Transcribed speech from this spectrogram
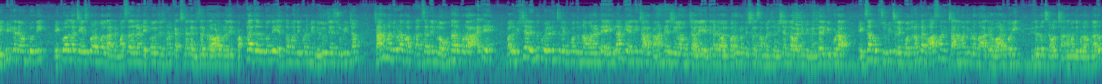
లిమిట్ గానే ఉంటుంది. ఎక్కువగా చేసుకోవడం వల్ల అంటే మసాజ్ లాంటి ఎక్కువగా చేసుకోవడం ఖచ్చితంగా రిజల్ట్ రావడం అనేది పక్కా జరుగుతుంది. ఎంతో మంది కూడా మేము రుజువు చేసి చూపించాం. చాలా మంది కూడా మాకు కన్సల్టింగ్లో ఉన్నారు కూడా. అయితే వాళ్ళ విషయాలు ఎందుకు వెల్లడించలేకపోతున్నాం అని అంటే ఇలాంటివన్నీ చాలా కాన్ఫిడెన్షియల్గా ఉంచాలి. ఎందుకంటే వాళ్ళ పరువు ప్రతిష్టలకు సంబంధించిన విషయం కాబట్టి మేము అందరికీ కూడా ఎగ్జాంపుల్ చూపించలేకపోతున్నాం. కానీ వాస్తవానికి చాలా మంది కూడా మా దగ్గర వాడుకొని రిజల్ట్ వచ్చిన వాళ్ళు చాలా మంది కూడా ఉన్నారు.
